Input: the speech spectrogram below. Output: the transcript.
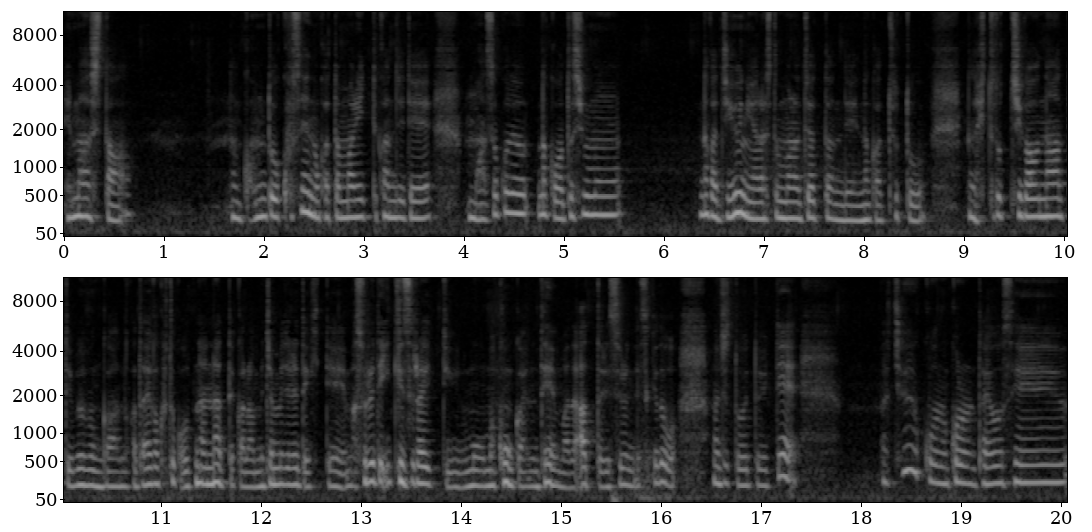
いましたなんか本当個性の塊って感じでもうあそこでなんか私もなんか自由にやらせてもらっちゃったんでなんかちょっとなんか人と違うなっていう部分がなんか大学とか大人になってからめちゃめちゃ出てきて、まあ、それで生きづらいっていうのも、まあ、今回のテーマであったりするんですけど、まあ、ちょっと置いといて、まあ、中高の頃の多様性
